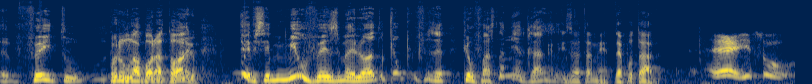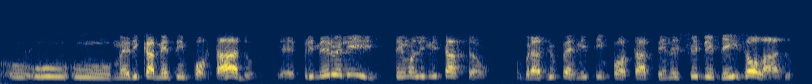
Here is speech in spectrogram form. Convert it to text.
é, é feito por um laboratório, laboratório, deve ser mil vezes melhor do que o que, fizer, que eu faço na minha casa. Exatamente. Deputado. É, isso, o, o, o medicamento importado, é, primeiro ele tem uma limitação o Brasil permite importar apenas CBD isolado.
